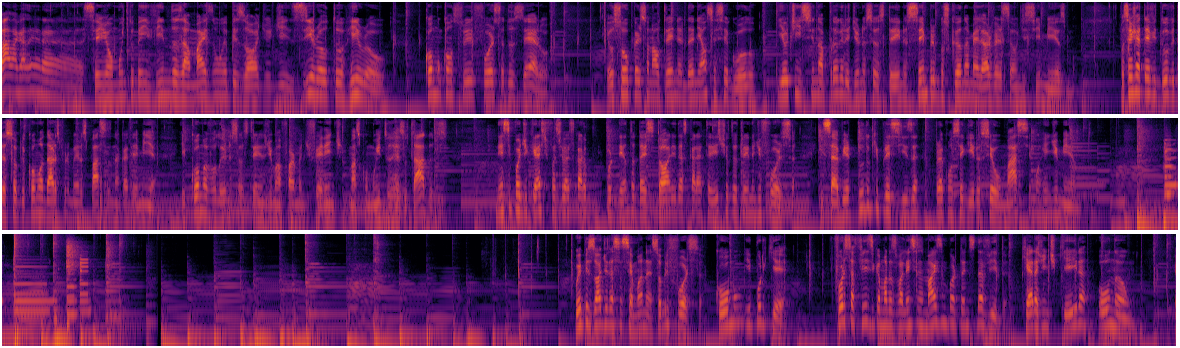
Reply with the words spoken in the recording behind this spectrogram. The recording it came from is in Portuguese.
Fala galera! Sejam muito bem-vindos a mais um episódio de Zero to Hero Como construir força do zero. Eu sou o personal trainer Daniel Cecegolo e eu te ensino a progredir nos seus treinos sempre buscando a melhor versão de si mesmo. Você já teve dúvidas sobre como dar os primeiros passos na academia e como evoluir nos seus treinos de uma forma diferente, mas com muitos resultados? Nesse podcast você vai ficar por dentro da história e das características do treino de força e saber tudo o que precisa para conseguir o seu máximo rendimento. O episódio dessa semana é sobre força, como e por quê. Força física é uma das valências mais importantes da vida, quer a gente queira ou não.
